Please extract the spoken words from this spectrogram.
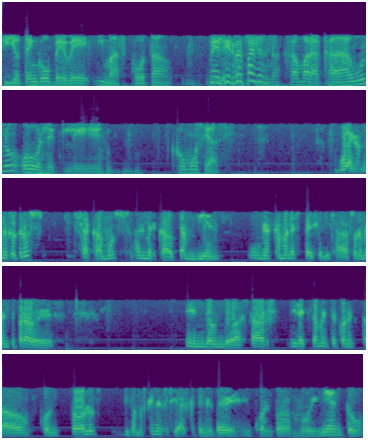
si yo tengo bebé y mascota, Me ¿le sirve para una cámara a cada uno o le, le cómo se hace? Bueno, nosotros sacamos al mercado también una cámara especializada solamente para bebés, en donde va a estar directamente conectado con todos los, digamos que necesidades que tiene el bebé en cuanto a movimiento,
